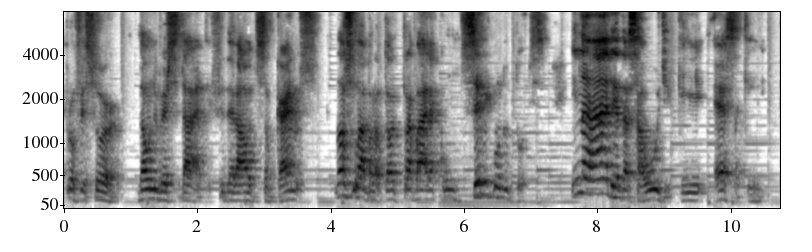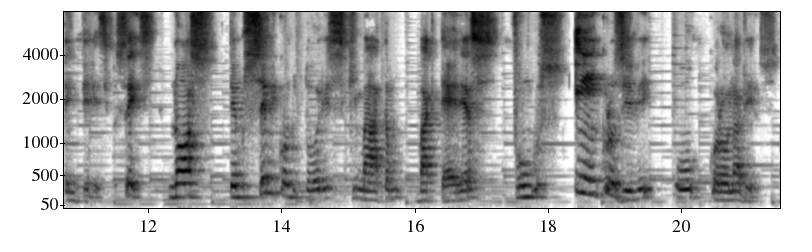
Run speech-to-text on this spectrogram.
professor da Universidade Federal de São Carlos. Nosso laboratório trabalha com semicondutores. E na área da saúde, que essa que tem interesse em vocês, nós temos semicondutores que matam bactérias, fungos e inclusive o coronavírus.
